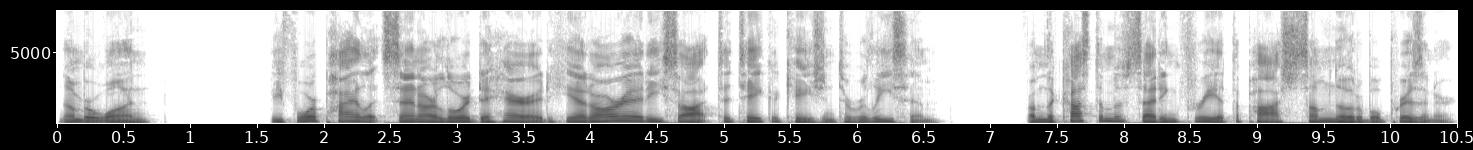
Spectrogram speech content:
Number one, before Pilate sent our Lord to Herod, he had already sought to take occasion to release him from the custom of setting free at the Pasch some notable prisoner.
